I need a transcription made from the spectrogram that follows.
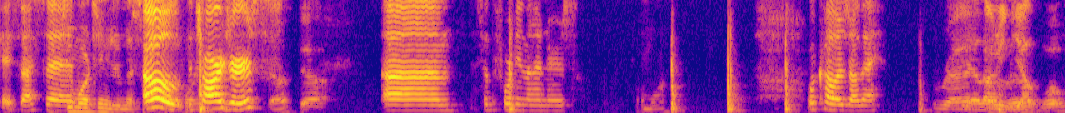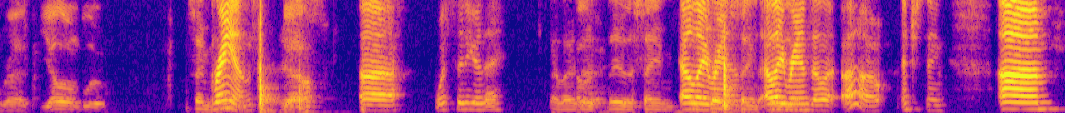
Okay, so I There's said. two more teams you're missing. Oh, the Chargers. Yeah. Yeah. Um, so the 49ers. One more. What colors are they? Red. Yellow, I mean, blue. yellow. Whoa, red. Yellow and blue. Same Rams. colors. Yeah. Yes. Uh, what city are they? LA, LA. They're, they're the same. LA the Rams. same LA. Rams. LA. Oh, interesting. Um,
